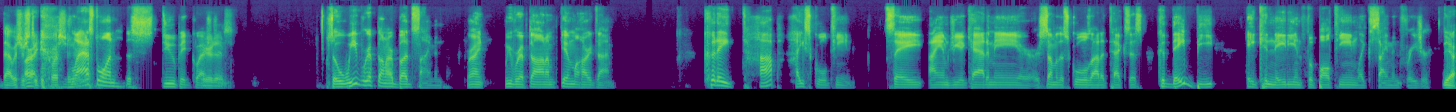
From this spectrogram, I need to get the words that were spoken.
That was your All right. stupid question. Last one, the stupid Here question. it is. So we've ripped on our Bud Simon, right? We've ripped on him, give him a hard time. Could a top high school team, say IMG Academy or, or some of the schools out of Texas, could they beat a Canadian football team like Simon Fraser? Yeah,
